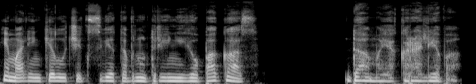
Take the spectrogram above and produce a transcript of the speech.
и маленький лучик света внутри нее погас. «Да, моя королева»,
